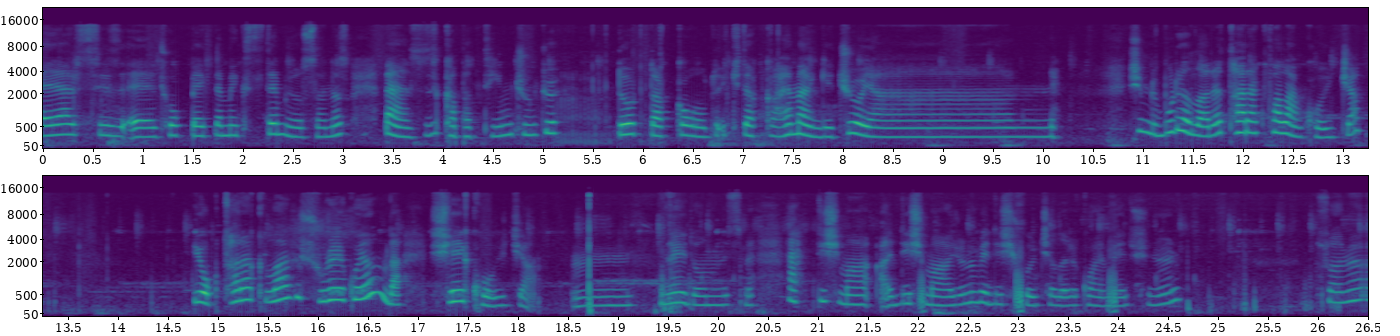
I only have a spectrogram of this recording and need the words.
eğer siz e, çok beklemek istemiyorsanız ben sizi kapatayım. Çünkü 4 dakika oldu. 2 dakika hemen geçiyor yani. Şimdi buralara tarak falan koyacağım. Yok taraklar şuraya koyalım da şey koyacağım. Hmm, neydi onun ismi? Heh, diş, ma diş macunu ve diş fırçaları koymayı düşünüyorum. Sonra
